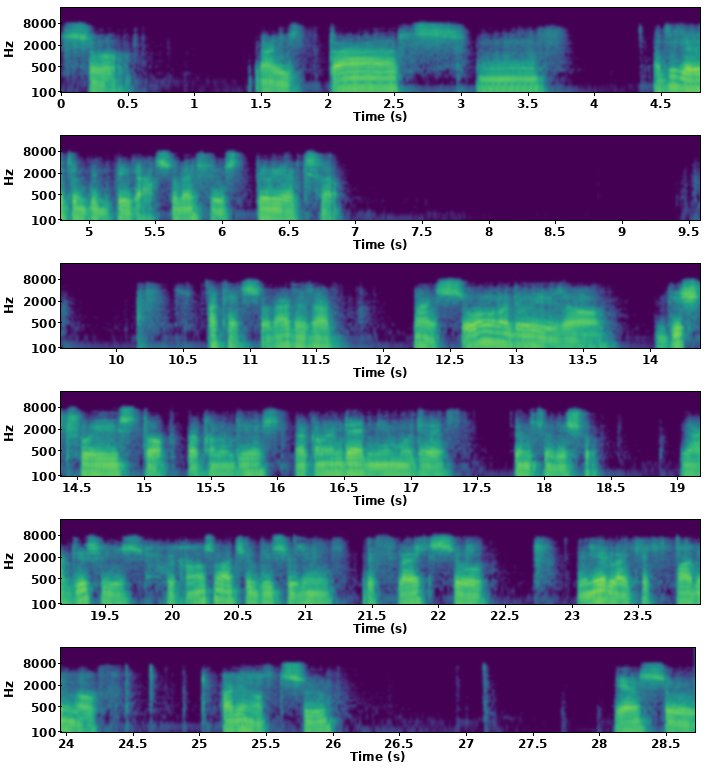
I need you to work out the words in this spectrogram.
so that is that. Mm, that is a little bit bigger, so let's use 3xl. Okay, so that is that. Nice. So what I want to do is uh, this tray stop recommendation recommended new model 2020 show. Yeah, this is we can also achieve this using the flex. So we need like a padding of padding of two. Yes, so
